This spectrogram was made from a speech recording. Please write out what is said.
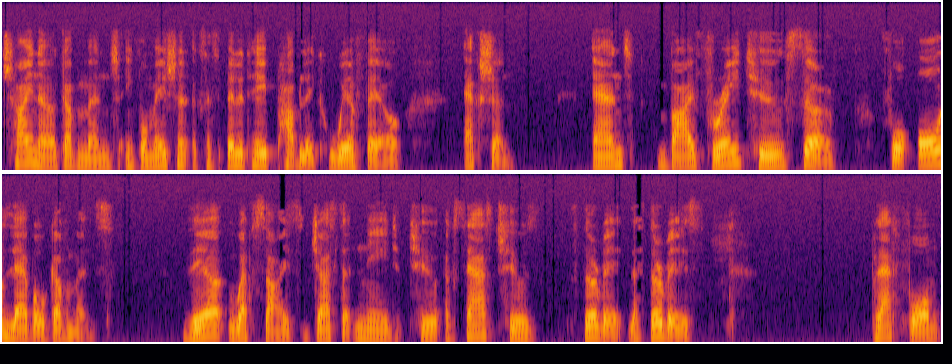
China government information accessibility public welfare action and by free to serve for all level governments. Their websites just need to access to survey, the service platform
